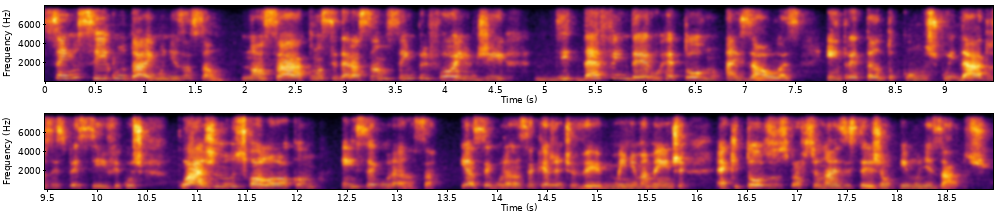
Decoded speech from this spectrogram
sem o ciclo da imunização. Nossa consideração sempre foi de, de defender o retorno às aulas, entretanto, com os cuidados específicos, quais nos colocam em segurança. E a segurança que a gente vê minimamente é que todos os profissionais estejam imunizados.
